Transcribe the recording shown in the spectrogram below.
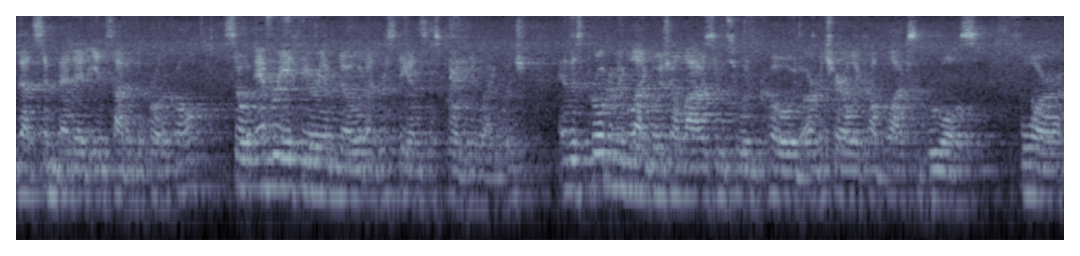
that's embedded inside of the protocol. So every Ethereum node understands this programming language. And this programming language allows you to encode arbitrarily complex rules for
